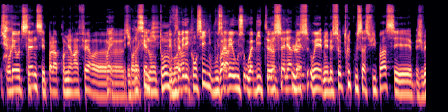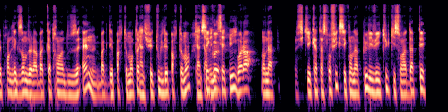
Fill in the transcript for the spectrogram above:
Sur les Hauts-de-Seine, c'est pas la première affaire euh, Oui, sur laquelle consignes. on tombe. Mais vous Voilà. avez des consignes, vous Voilà. savez où, où habite euh, Le seul- oui, mais le seul truc où ça suit pas, c'est, je vais prendre l'exemple de la BAC 92N, BAC départemental Qui fait tout le département. qui cette nuit. voilà, on a, ce qui est catastrophique, c'est qu'on n'a plus les véhicules qui sont adaptés.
